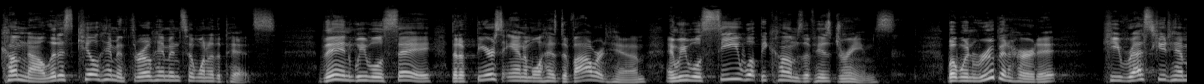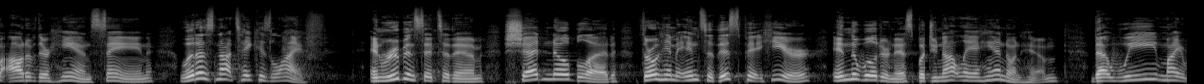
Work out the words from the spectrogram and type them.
Come now, let us kill him and throw him into one of the pits. Then we will say that a fierce animal has devoured him, and we will see what becomes of his dreams. But when Reuben heard it, he rescued him out of their hands, saying, Let us not take his life. And Reuben said to them, Shed no blood, throw him into this pit here in the wilderness, but do not lay a hand on him, that we might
